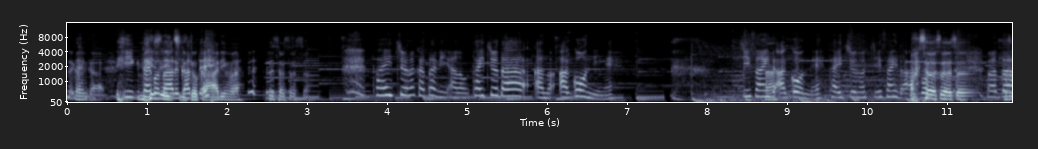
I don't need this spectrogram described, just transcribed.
なんかいたいことあるかってメッセージとかあります。そうそうそう。台中の方に、あの、台中だ、あの、アゴンにね。小さいでアゴンね。台中の小さいでアゴあそうン。そうそう。また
